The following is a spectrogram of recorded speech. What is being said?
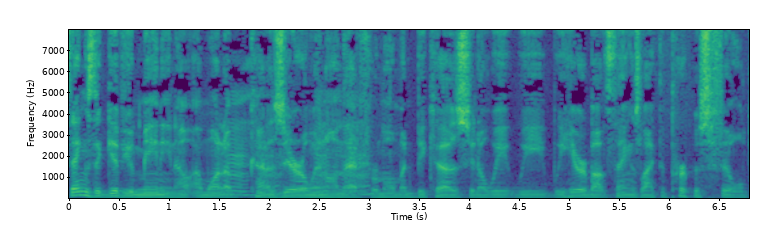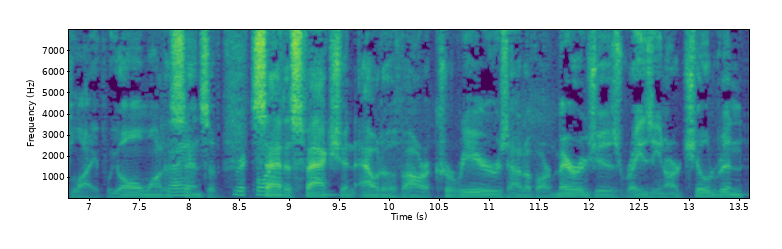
things that give you meaning. I, I want to mm-hmm. kind of zero in on that mm-hmm. for a moment because you know we, we, we hear about things like the purpose filled life. We all want a Right. sense of Rick Warren. satisfaction mm-hmm. out of our careers, out of our marriages, raising our children.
